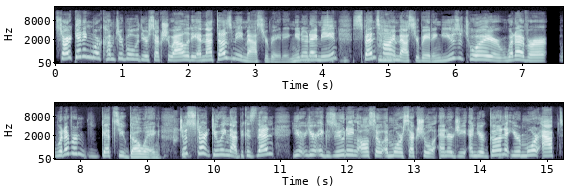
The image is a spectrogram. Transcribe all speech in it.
start getting more comfortable with your sexuality, and that does mean masturbating. You know what I mean? Spend mm-hmm. time masturbating, use a toy or whatever whatever gets you going just start doing that because then you're, you're exuding also a more sexual energy and you're gonna you're more apt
